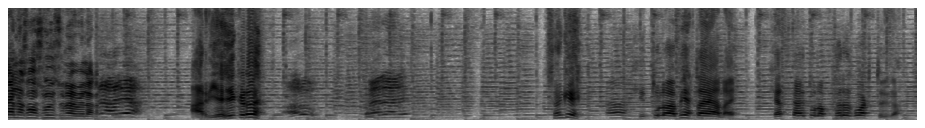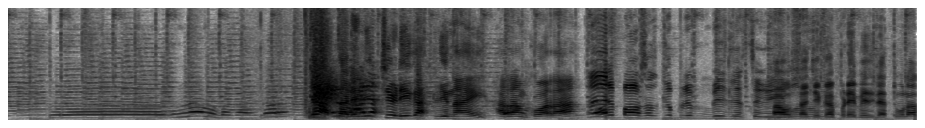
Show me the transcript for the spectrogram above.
कायलाच वाश व्हायचो नाही लागा? अरे इकडं. संगे ही. तुला भेटाय आलाय. ह्यात काय तुला फरक वाटतोय का? त्या हाताड्याने चिडी घातली नाही हरामखोरा पावसात कपडे भिजले सगळे. पावसाचे कपडे भिजल्या तुला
